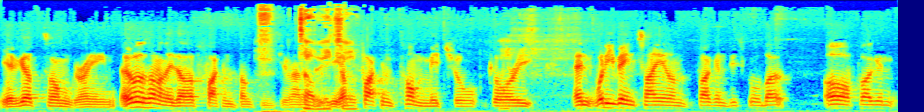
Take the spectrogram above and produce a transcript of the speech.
you've got Tom Green. Who was some of these other fucking donkeys you run Tom into? You Mitchell. got fucking Tom Mitchell, Corey. And what have you been saying on fucking Discord, though? oh, fucking,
